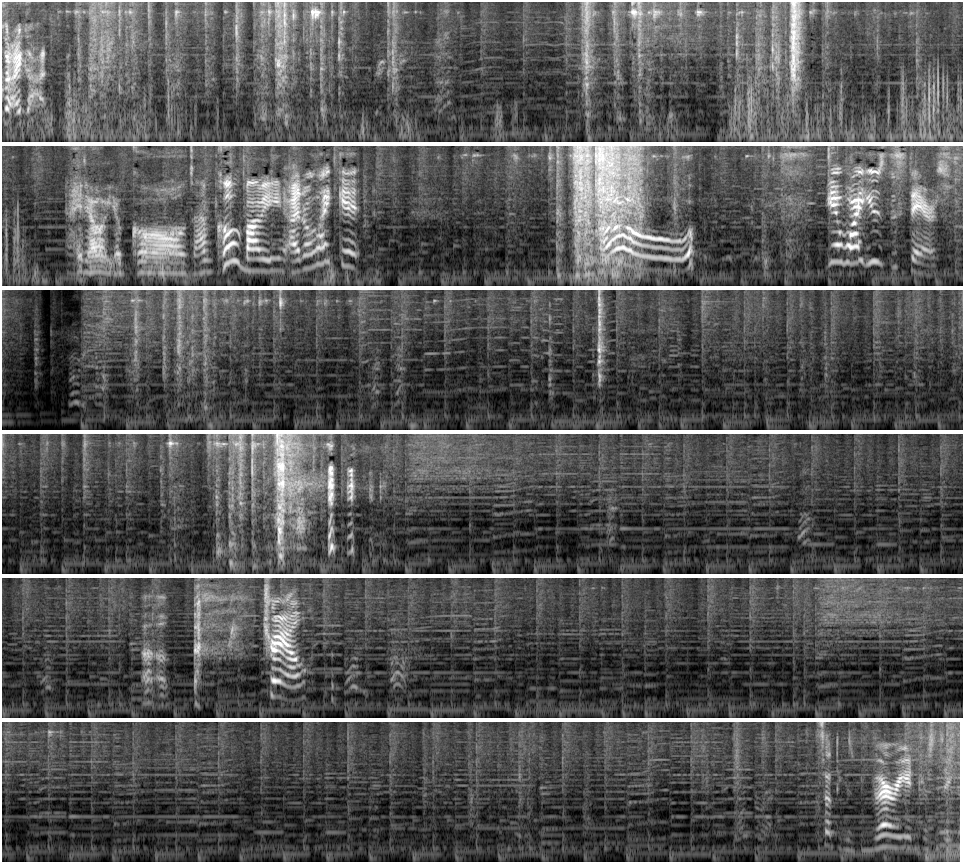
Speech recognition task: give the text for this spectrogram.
Look what I got. I know you're cold. I'm cold, mommy. I don't like it. Oh. Yeah, why use the stairs? Uh oh. Trail. Something's very interesting.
